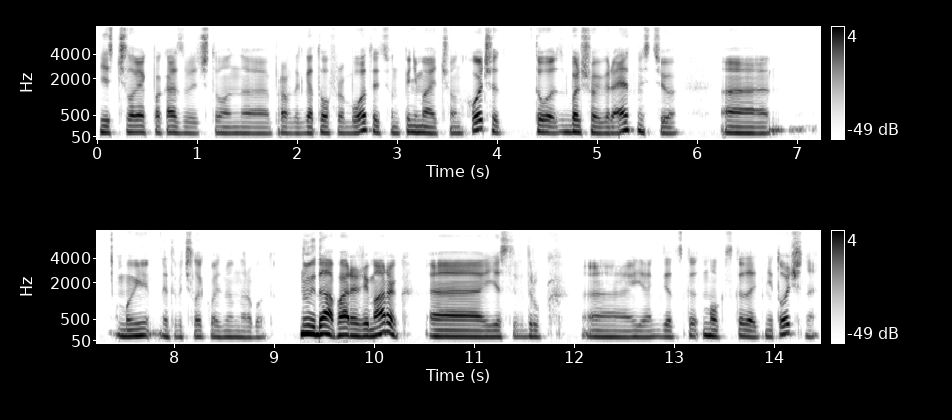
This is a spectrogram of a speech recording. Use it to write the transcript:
если человек показывает, что он, э, правда, готов работать, он понимает, что он хочет, то с большой вероятностью э, мы этого человека возьмем на работу. Ну и да, пара ремарок, э, если вдруг э, я где-то мог сказать не точно.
